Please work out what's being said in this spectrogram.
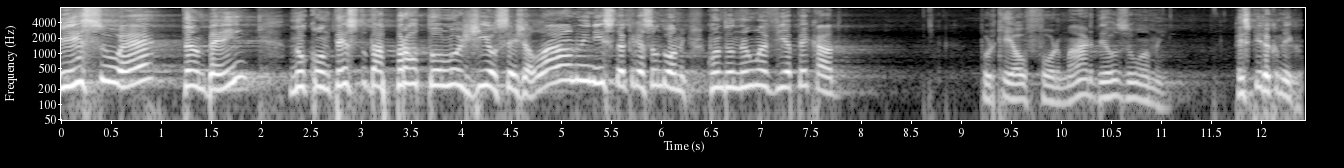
E isso é também no contexto da protologia, ou seja, lá no início da criação do homem, quando não havia pecado. Porque ao formar Deus o homem, respira comigo.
